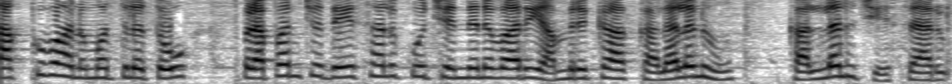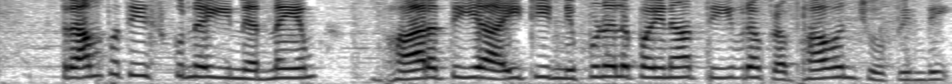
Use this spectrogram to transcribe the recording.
తక్కువ అనుమతులతో ప్రపంచ దేశాలకు చెందిన వారి అమెరికా కలలను కల్లలు చేశారు. ట్రంప్ తీసుకున్న ఈ నిర్ణయం భారతీయ ఐటీ నిపుణులపైన తీవ్ర ప్రభావం చూపింది.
